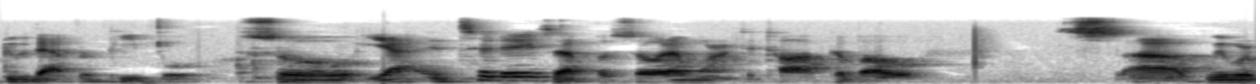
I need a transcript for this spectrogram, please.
do that for people. So yeah, in today's episode, I wanted to talk about. Uh, we were.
